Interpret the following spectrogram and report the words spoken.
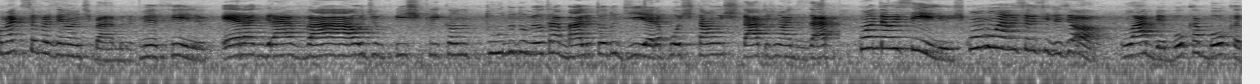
como é que você fazia antes, Bárbara? Minha filha, era gravar áudio explicando tudo do meu trabalho todo dia. Era postar um status no WhatsApp. Quanto é os cílios? Como é os seus cílios? E, ó, lábia, boca a boca.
